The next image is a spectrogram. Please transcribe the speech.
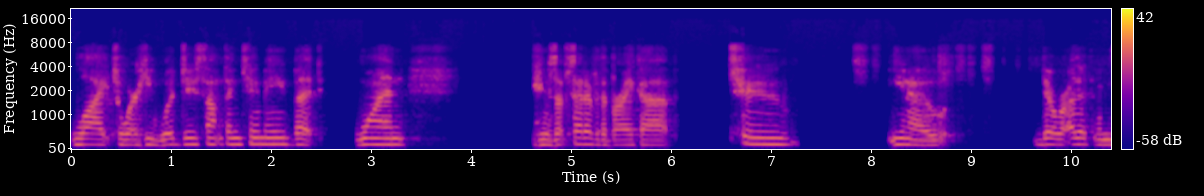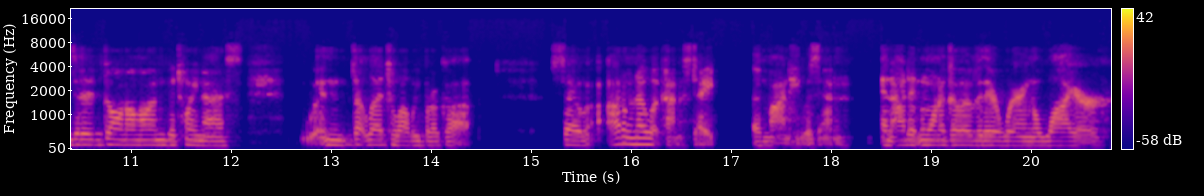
light to where he would do something to me. But one, he was upset over the breakup. Two, you know, there were other things that had gone on between us and that led to why we broke up. So I don't know what kind of state of mind he was in. And I didn't want to go over there wearing a wire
